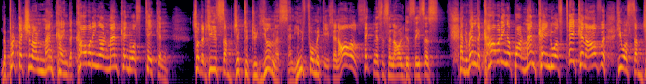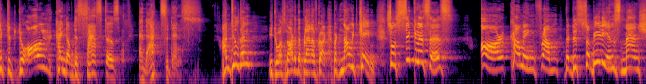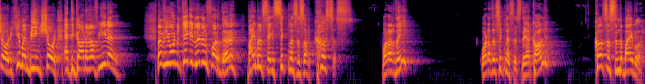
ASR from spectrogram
The protection on mankind, the covering on mankind was taken so that he is subjected to illness and infirmities and all sicknesses and all diseases. And when the covering upon mankind was taken off, he was subjected to all kind of disasters and accidents. Until then, it was not in the plan of God, but now it came. So sicknesses are coming from the disobedience man showed, human being showed at the Garden of Eden. Now, if you want to take it a little further, Bible says sicknesses are curses. What are they? What are the sicknesses? They are called curses in the Bible.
